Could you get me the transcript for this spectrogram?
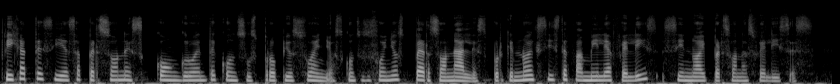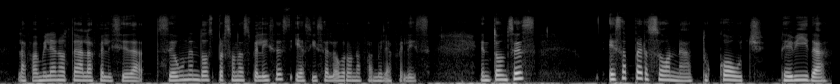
Fíjate si esa persona es congruente con sus propios sueños, con sus sueños personales, porque no existe familia feliz si no hay personas felices. La familia no te da la felicidad. Se unen dos personas felices y así se logra una familia feliz. Entonces, esa persona, tu coach de vida,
